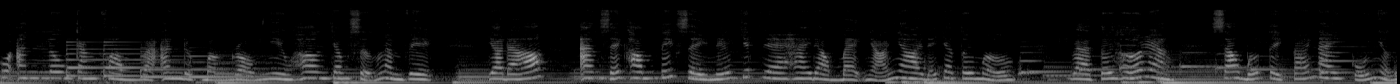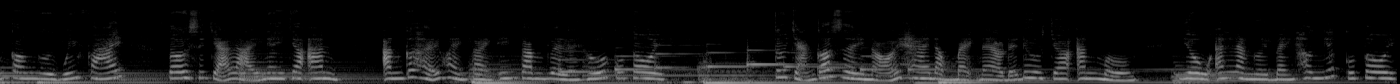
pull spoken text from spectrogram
của anh luôn căng phòng và anh được bận rộn nhiều hơn trong xưởng làm việc. Do đó, anh sẽ không tiếc gì nếu chích ra hai đồng bạc nhỏ nhoi để cho tôi mượn. Và tôi hứa rằng sau bữa tiệc tối nay của những con người quý phái Tôi sẽ trả lại ngay cho anh. Anh có thể hoàn toàn yên tâm về lời hứa của tôi. Tôi chẳng có gì nổi hai đồng bạc nào để đưa cho anh mượn. Dù anh là người bạn thân nhất của tôi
